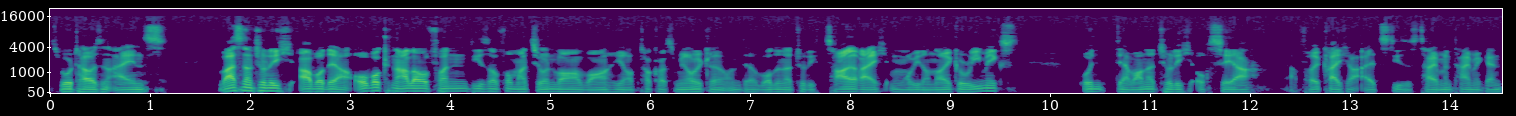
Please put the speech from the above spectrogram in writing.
2001. Was natürlich aber der Oberknaller von dieser Formation war, war hier Tockers Miracle und der wurde natürlich zahlreich immer wieder neu geremixed und der war natürlich auch sehr erfolgreicher als dieses Time and Time Again.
